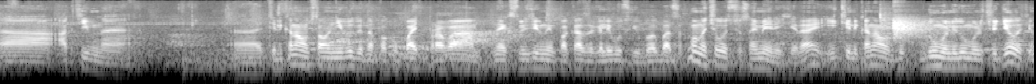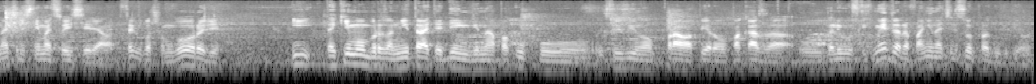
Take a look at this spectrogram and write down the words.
э, активное, э, телеканалам стало невыгодно покупать права на эксклюзивные показы голливудских блокбастеров. Ну, началось все с Америки, да, и телеканалы ду- думали, думали, что делать, и начали снимать свои сериалы. «Секс в большом городе». И таким образом, не тратя деньги на покупку эксклюзивного права первого показа у голливудских мейджеров, они начали свой продукт делать.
